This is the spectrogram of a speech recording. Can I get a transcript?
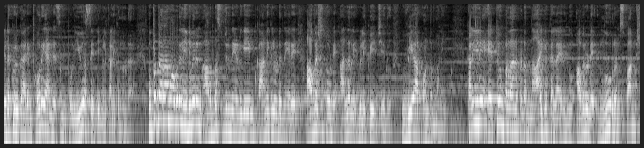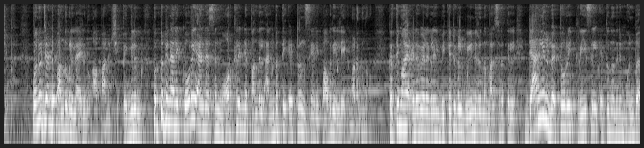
ഇടക്കൊരു കാര്യം കോറി ആൻഡേഴ്സൺ ഇപ്പോൾ യു എസ് എ ടീമിൽ കളിക്കുന്നുണ്ട്. മുപ്പത്താറാം ഓവറിൽ ഇരുവരും അർദ്ധ നേടുകയും കാണികളുടെ നേരെ ആവേശത്തോടെ അലറി വിളിക്കുകയും ചെയ്തു. We are on the money. കളിയിലെ ഏറ്റവും പ്രധാനപ്പെട്ട നായികക്കല്ലായിരുന്നു അവരുടെ നൂറ് റൺസ് പാർട്ണർഷിപ്പ് തൊണ്ണൂറ്റിരണ്ട് പന്തുകളിലായിരുന്നു ആ പാർട്ണർഷിപ്പ് എങ്കിലും തൊട്ടു പിന്നാലെ കോറി ആൻഡേഴ്സൺ മോർക്കലിന്റെ പന്തിൽ അൻപത്തി എട്ട് റൺസ് നേടി പവലിയിലേക്ക് മടങ്ങുന്നു. കൃത്യമായ ഇടവേളകളിൽ വിക്കറ്റുകൾ വീണിരുന്ന മത്സരത്തിൽ ഡാനിയൽ വെറ്റോറി ക്രീസിൽ എത്തുന്നതിന് മുൻപ്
